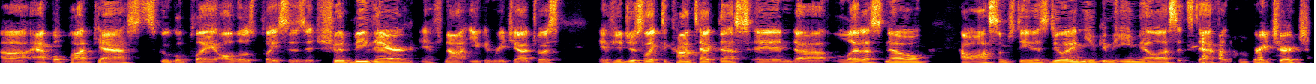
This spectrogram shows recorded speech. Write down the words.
uh, Apple Podcasts, Google Play, all those places. It should be there. If not, you can reach out to us. If you just like to contact us and uh, let us know how awesome Steve is doing, you can email us at staff at Woodbury Church.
